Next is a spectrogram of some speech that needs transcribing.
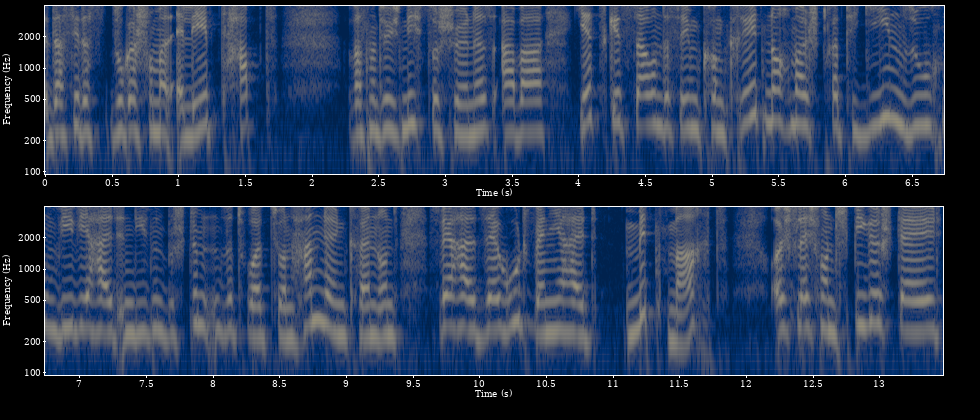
dass ihr das sogar schon mal erlebt habt was natürlich nicht so schön ist. Aber jetzt geht es darum, dass wir eben konkret nochmal Strategien suchen, wie wir halt in diesen bestimmten Situationen handeln können. Und es wäre halt sehr gut, wenn ihr halt mitmacht, euch vielleicht vor den Spiegel stellt,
